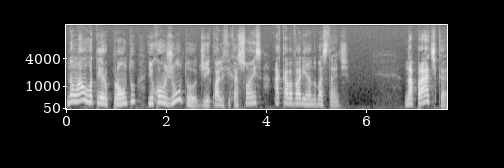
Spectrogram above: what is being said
Não há um roteiro pronto e o conjunto de qualificações acaba variando bastante. Na prática,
